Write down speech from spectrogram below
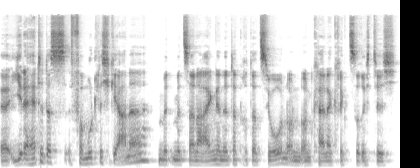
Äh, jeder hätte das vermutlich gerne mit, mit seiner eigenen Interpretation und, und keiner kriegt so richtig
